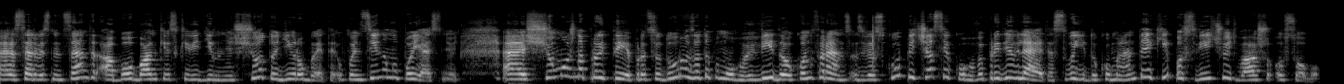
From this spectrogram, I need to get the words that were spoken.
е, сервісний центр або банківське відділення, що тоді робити? У пенсійному пояснюють, е, що можна пройти процедуру за допомогою відеоконференц-зв'язку, під час якого ви пред'являєте свої документи, які посвідчують вашу особу.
